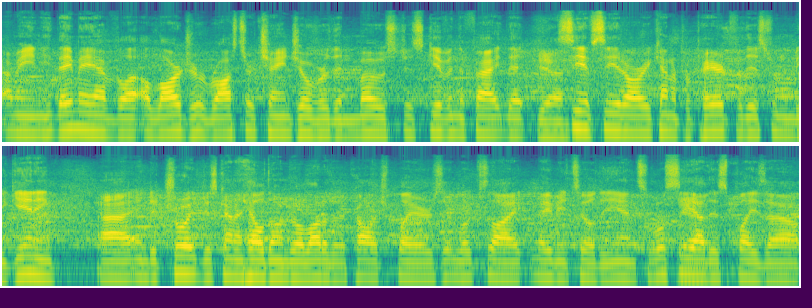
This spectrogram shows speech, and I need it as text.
I mean, they may have a larger roster changeover than most, just given the fact that Yeah. CFC had already kind of prepared for this from the beginning, uh, and Detroit just kind of held on to a lot of their college players. It looks like maybe till the end. So we'll see Yeah. how this plays out.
